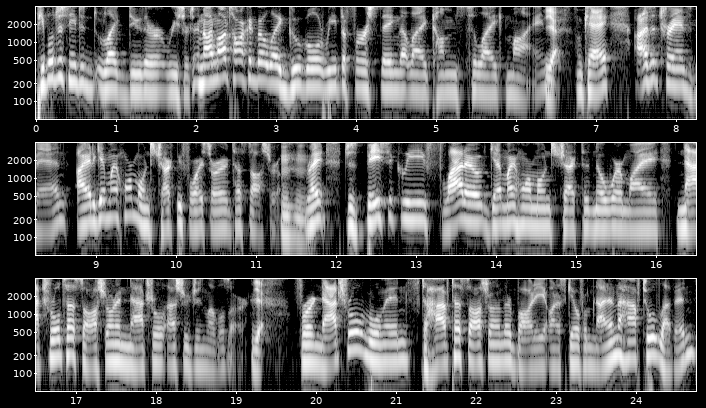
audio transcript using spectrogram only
people just need to like do their research. And I'm not talking about like Google read the first thing that like comes to like mind. Yes. Okay. As a trans man, I had to get my hormones checked before I started testosterone. Mm-hmm. Right? Just basically flat out get my hormones checked to know where my natural testosterone and natural estrogen levels are yes, for a natural woman to have testosterone in their body on a scale from nine and a half to 11,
